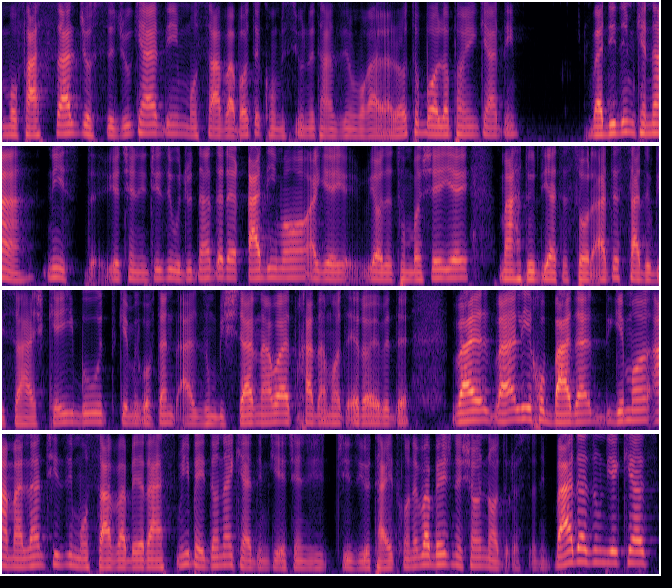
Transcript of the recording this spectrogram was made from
مفصل جستجو کردیم مصوبات کمیسیون تنظیم مقررات رو بالا پایین کردیم. و دیدیم که نه نیست. یه چنین چیزی وجود نداره. قدیما اگه یادتون باشه یه محدودیت سرعت 128 کی بود که می‌گفتن از اون بیشتر نباید خدمات ارائه بده. ولی خب بعد دیگه ما عملا چیزی مصوب رسمی پیدا نکردیم که یه چنین چیزی رو تایید کنه و بهش نشان نادرست دادیم. بعد از اون یکی از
